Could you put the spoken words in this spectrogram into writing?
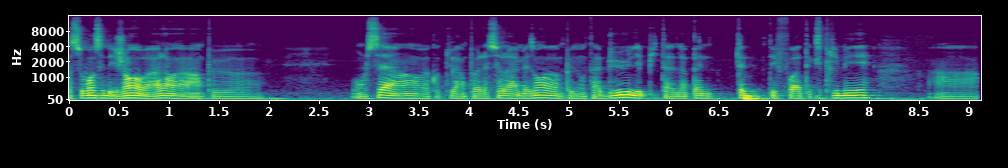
Parce souvent, c'est des gens, voilà, un peu. Euh, on le sait, hein, quand tu es un peu seul à la maison, un peu dans ta bulle, et puis tu as de la peine, peut-être des fois, à t'exprimer, à,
